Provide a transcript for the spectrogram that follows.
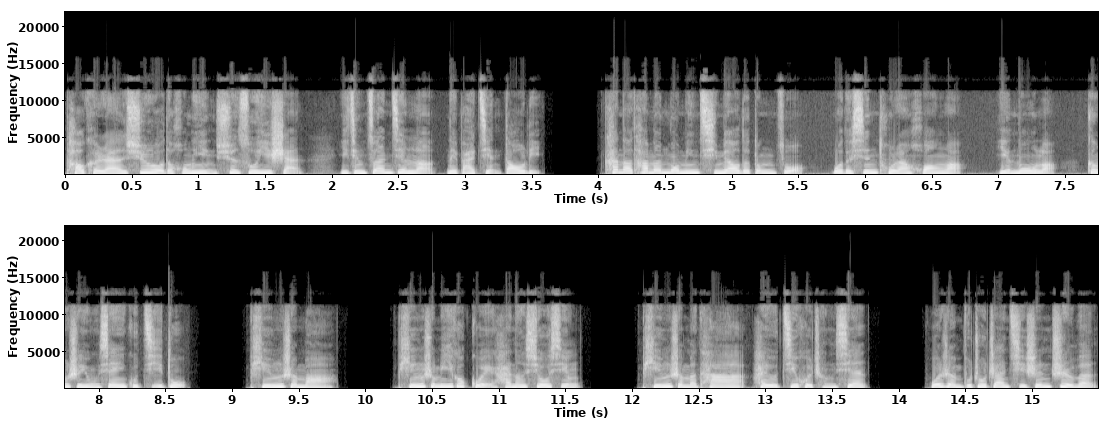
陶可然虚弱的红影迅速一闪，已经钻进了那把剪刀里。看到他们莫名其妙的动作，我的心突然慌了，也怒了，更是涌现一股嫉妒。凭什么？凭什么一个鬼还能修行？凭什么他还有机会成仙？我忍不住站起身质问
